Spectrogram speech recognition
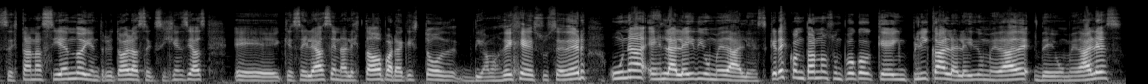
se están haciendo y entre todas las exigencias eh, que se le hacen al Estado para que esto, digamos, deje de suceder, una es la ley de humedales. ¿Querés contarnos un poco qué implica la ley de, humedades, de humedales?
